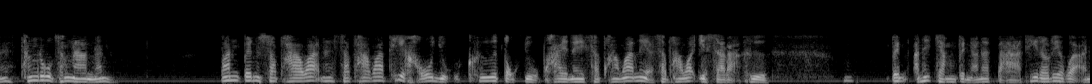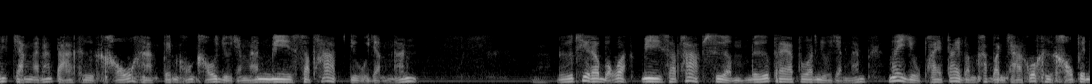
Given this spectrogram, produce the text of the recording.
นะทั้งรูปทั้งนามนั้น มันเป็นสภาวะนะสภาวะที่เขาอยู่คือตกอยู่ภายในสภาวะเนี่ย สภาวะอิสระคือ เป็นอนิจจังเป็นอนัตตา ที่เราเรียกว่าอนิจจังอนัตตาคือเขาหากเป็นของเขาอยู่อย่างนั้น มีสภาพอยู่อย่างนั้น หรือที่เราบอกว่ามีสภาพเสื่อมหรือแปรปรวนอยู่อย่างนั้น ไม่อยู่ภายใต้บังคับบัญชาก็คือเขาเป็น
